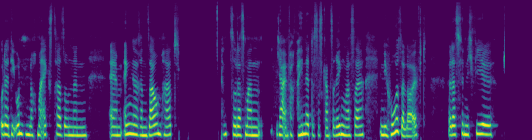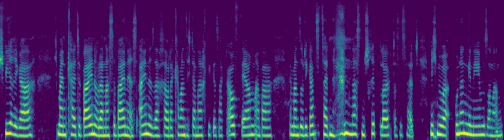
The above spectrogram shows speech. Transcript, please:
oder die unten noch mal extra so einen ähm, engeren Saum hat, so dass man ja einfach verhindert, dass das ganze Regenwasser in die Hose läuft. Weil das finde ich viel schwieriger. Ich meine, kalte Beine oder nasse Beine ist eine Sache, aber da kann man sich danach, wie gesagt, aufwärmen. Aber wenn man so die ganze Zeit mit einem nassen Schritt läuft, das ist halt nicht nur unangenehm, sondern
